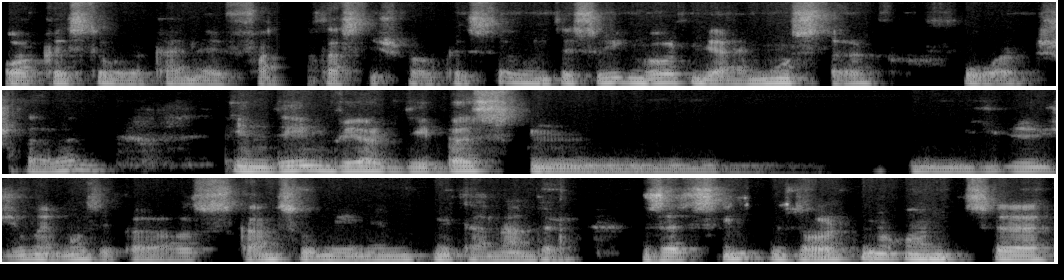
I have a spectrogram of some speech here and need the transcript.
Orchester oder keine fantastische Orchester und deswegen wollten wir ein Muster vorstellen, in dem wir die besten junge Musiker aus ganz Rumänien miteinander setzen sollten und äh,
